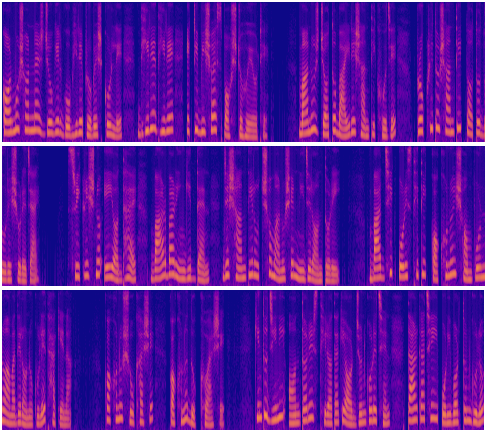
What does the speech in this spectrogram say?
কর্মসন্ন্যাস যোগের গভীরে প্রবেশ করলে ধীরে ধীরে একটি বিষয় স্পষ্ট হয়ে ওঠে। মানুষ যত বাইরে শান্তি খোঁজে, প্রকৃত শান্তির তত দূরে সরে যায়। শ্রীকৃষ্ণ এই অধ্যায় বারবার ইঙ্গিত দেন যে শান্তির উৎস মানুষের নিজের অন্তরেই। বাহ্যিক পরিস্থিতি কখনোই সম্পূর্ণ আমাদের অনুকূলে থাকে না। কখনো সুখ আসে, কখনো দুঃখ আসে। কিন্তু যিনি অন্তরের স্থিরতাকে অর্জন করেছেন, তার কাছে এই পরিবর্তনগুলো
